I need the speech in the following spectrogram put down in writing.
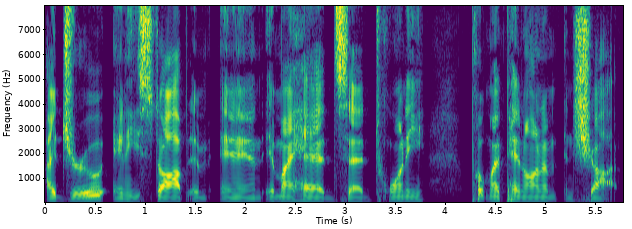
I drew, and he stopped, and, and in my head said 20. Put my pin on him and shot.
